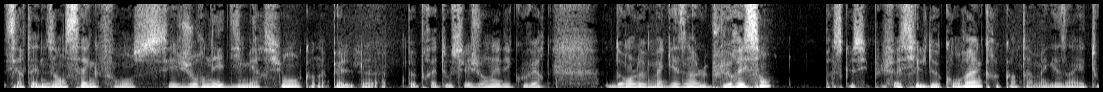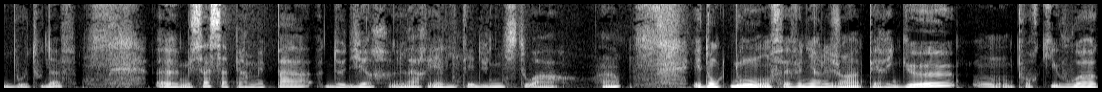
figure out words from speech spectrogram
certaines enseignes font ces journées d'immersion, qu'on appelle à peu près tous les journées découvertes, dans le magasin le plus récent, parce que c'est plus facile de convaincre quand un magasin est tout beau, tout neuf. Euh, mais ça, ça permet pas de dire la réalité d'une histoire. Hein. Et donc nous, on fait venir les gens à Périgueux pour qu'ils voient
